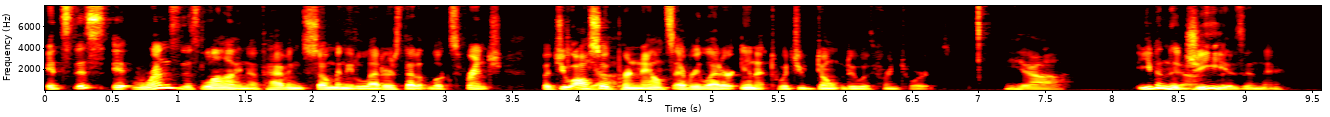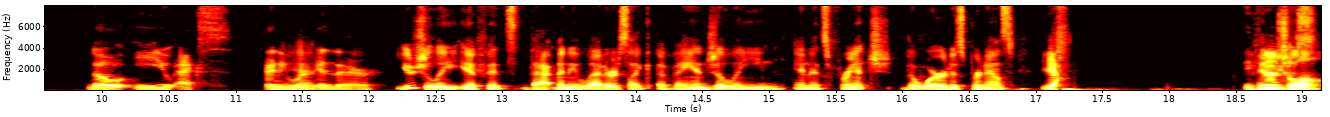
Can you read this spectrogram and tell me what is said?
It's this. It runs this line of having so many letters that it looks French, but you also Yeah. pronounce every letter in it, which you don't do with French words. Yeah. Even the G is in there. No E U X anywhere Yeah. in there. Usually, if it's that many letters, like Evangeline, and it's French, the word is pronounced yeah. Evangeline.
